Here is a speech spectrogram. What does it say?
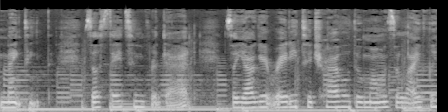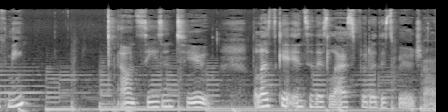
19th. So stay tuned for that. So y'all get ready to travel through moments of life with me on season 2. But let's get into this last fruit of the spirit, y'all.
